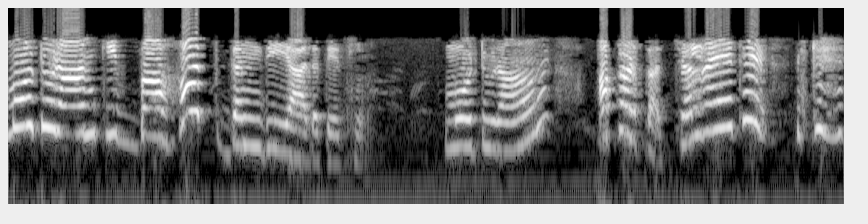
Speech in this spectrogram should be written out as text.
मोटू राम की बहुत गंदी आदतें थीं। मोटू राम अकड़कर चल रहे थे कि,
